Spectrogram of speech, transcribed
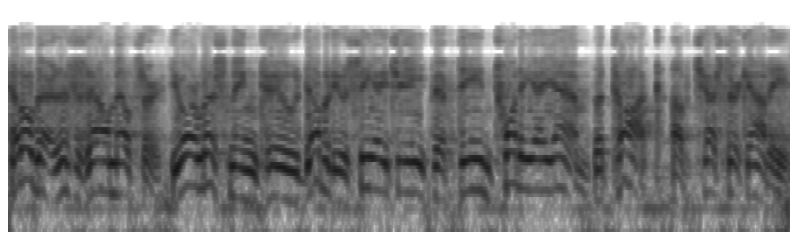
Hello there, this is Al Meltzer. You're listening to WCHE 1520 AM, the talk of Chester County.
